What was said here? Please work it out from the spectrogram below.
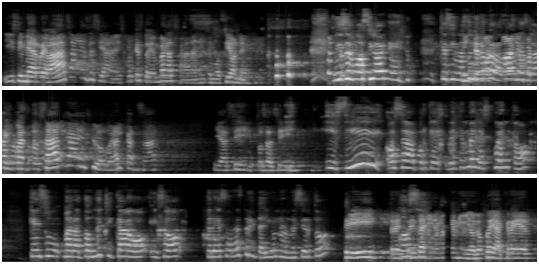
Y si me arrebasan, les decía, es porque estoy embarazada, ni se emocionen. ni se emocionen, que si no estuviera embarazada, porque en cuanto salga, lo voy a alcanzar. Y así, pues así. Y, y sí, o sea, porque déjenme les cuento que en su maratón de Chicago hizo 3 horas 31, ¿no es cierto? Sí, 3.31, que ni yo lo podía creer.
